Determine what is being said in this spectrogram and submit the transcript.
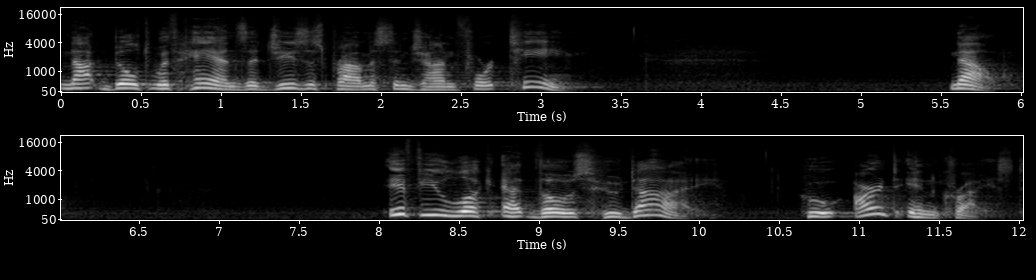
not built with hands that Jesus promised in John 14. Now, if you look at those who die, who aren't in Christ,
